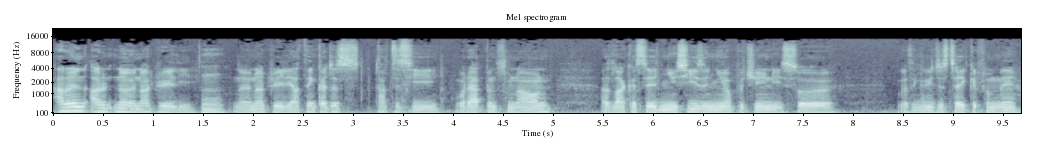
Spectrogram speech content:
I don't. I don't know. Not really. Mm. No, not really. I think I just have to see what happens from now on. As like I said, new season, new opportunities. So I think we just take it from there.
